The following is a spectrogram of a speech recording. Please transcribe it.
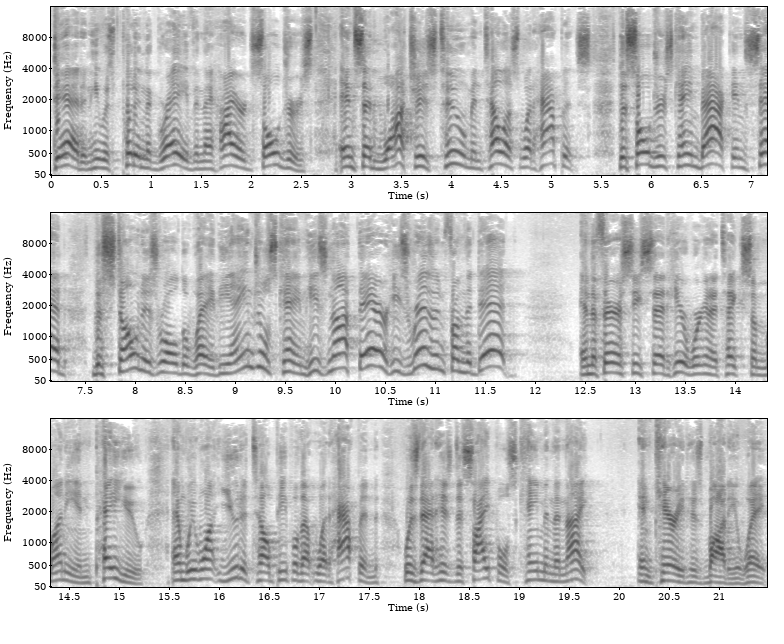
dead and he was put in the grave, and they hired soldiers and said, Watch his tomb and tell us what happens. The soldiers came back and said, The stone is rolled away. The angels came. He's not there. He's risen from the dead. And the Pharisees said, Here, we're going to take some money and pay you. And we want you to tell people that what happened was that his disciples came in the night and carried his body away.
